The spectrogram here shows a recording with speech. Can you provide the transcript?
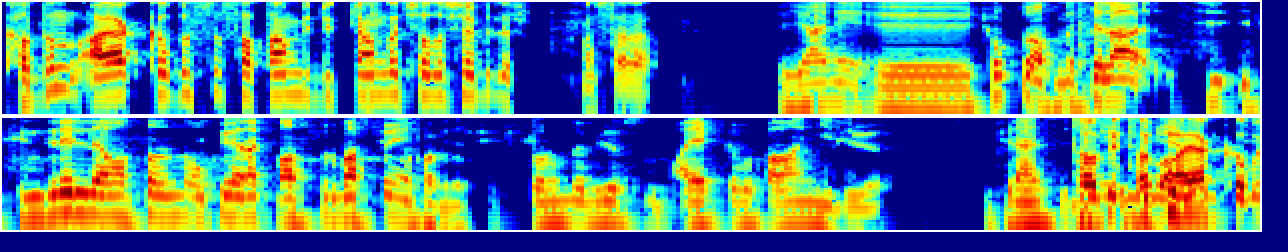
kadın ayakkabısı satan bir dükkanda çalışabilir mesela. Yani e, çok tuhaf. Mesela Si- Cinderella masalını okuyarak mastürbasyon yapabilir. Çünkü sonunda biliyorsun ayakkabı falan giydiriyor. Prens Tabii bütün, tabii bütün, ayakkabı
